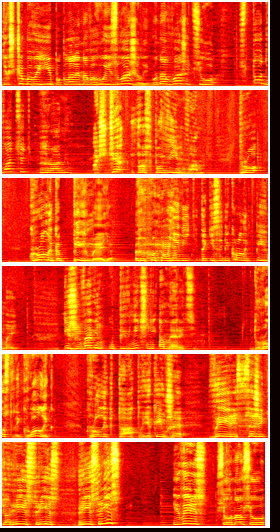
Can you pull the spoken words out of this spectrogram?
Якщо б ви її поклали на вагу і зважили, вона важить всього 120 грамів. А ще розповім вам про кролика пігмея. Уявіть, такий собі кролик пігмей. І живе він у Північній Америці. Дорослий кролик, кролик тато, який вже виріс все життя, ріс, ріс, ріс, ріс, і виріс всього-навсього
